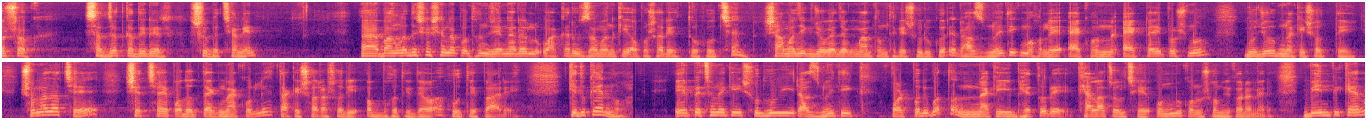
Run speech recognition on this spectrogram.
দর্শক, সাজ্জাদ কাদিরের শুভেচ্ছা নিন। বাংলাদেশের সেনাপ্রধান জেনারেল ওয়াকারুজ্জামান কি অপসারিত হচ্ছেন। সামাজিক যোগাযোগ মাধ্যম থেকে শুরু করে রাজনৈতিক মহলে এখন একটাই প্রশ্ন, গুজব নাকি সত্যি? শোনা যাচ্ছে, স্বেচ্ছায় পদত্যাগ না করলে তাকে সরাসরি অব্যাহতি দেওয়া হতে পারে। কিন্তু কেন? এর পেছনে কি শুধুই রাজনৈতিক পট পরিবর্তন নাকি ভেতরে খেলা চলছে অন্য কোনো সমীকরণের? বিএনপি কেন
